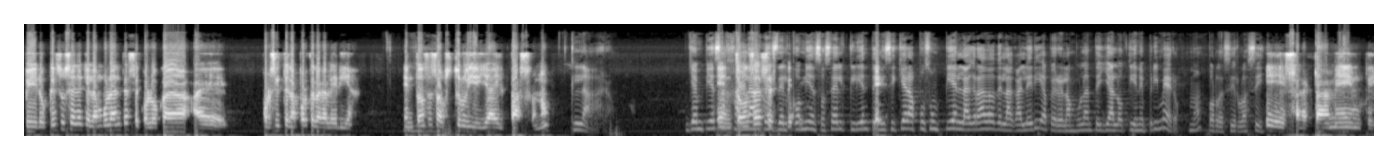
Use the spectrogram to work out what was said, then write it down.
pero ¿qué sucede? Que el ambulante se coloca, eh, por si te la puerta de la galería. Entonces obstruye ya el paso, ¿no? Claro. Ya empieza a jalar desde el este, comienzo. O sea, el cliente ni siquiera puso un pie en la grada de la galería, pero el ambulante ya lo tiene primero, ¿no? Por decirlo así. Exactamente.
